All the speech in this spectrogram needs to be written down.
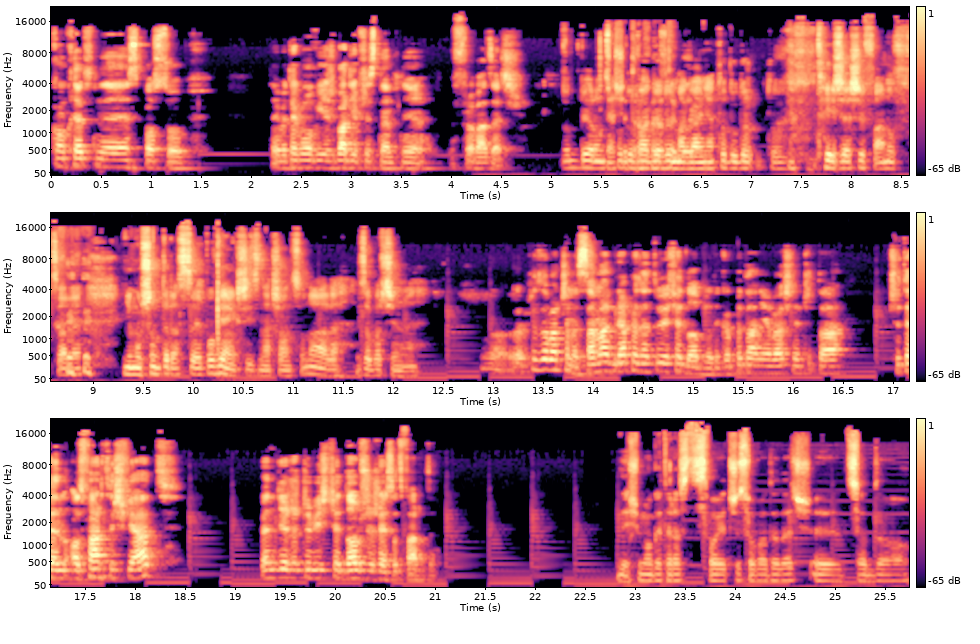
konkretny sposób, jakby tak mówisz, bardziej przystępny wprowadzać. No, biorąc Ja się pod uwagę do tego- wymagania, to, to tej rzeszy fanów wcale nie muszą teraz sobie powiększyć znacząco, no ale zobaczymy. No, znaczy zobaczymy. Sama gra prezentuje się dobrze, tylko pytanie właśnie, czy, ta, czy ten otwarty świat będzie rzeczywiście dobrze, że jest otwarty. Jeśli mogę teraz swoje trzy słowa dodać, y, co do.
